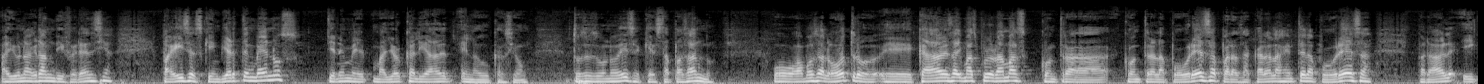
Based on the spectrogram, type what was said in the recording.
hay una gran diferencia. Países que invierten menos tienen mayor calidad en la educación. Entonces uno dice, ¿qué está pasando? O vamos a lo otro, eh, cada vez hay más programas contra, contra la pobreza, para sacar a la gente de la pobreza, para y,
